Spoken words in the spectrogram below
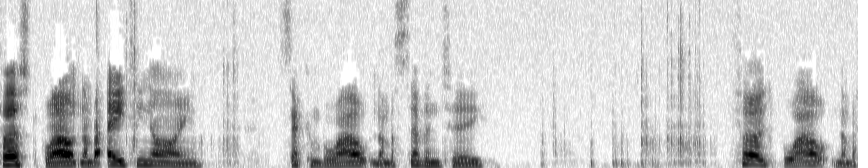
First ball out, number 89. Second ball out, number 70. Third ball out, number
